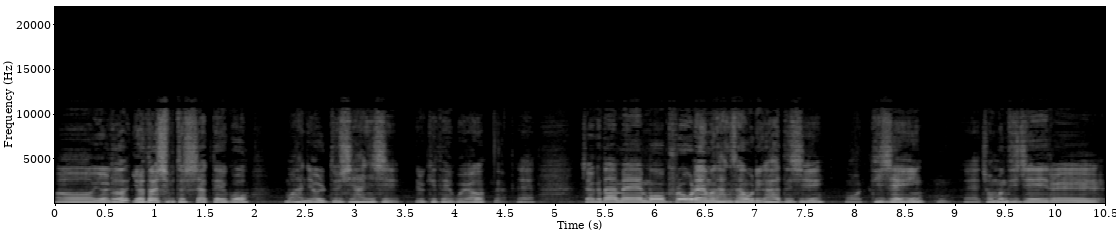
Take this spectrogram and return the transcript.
어, 8시부터 시작되고 뭐 한 12시, 1시 이렇게 되고요. 네. 네. 자, 그다음에 뭐 프로그램은 항상 우리가 하듯이 뭐 디제잉, 음. 예, 전문 디제이를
